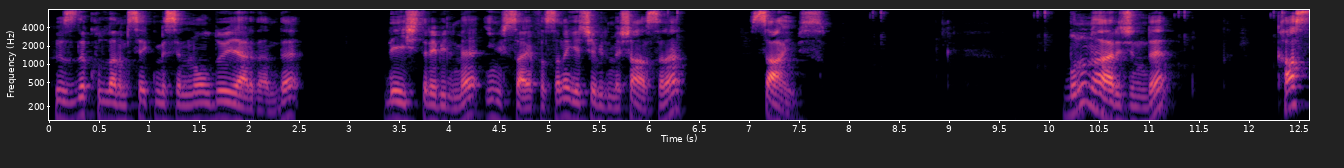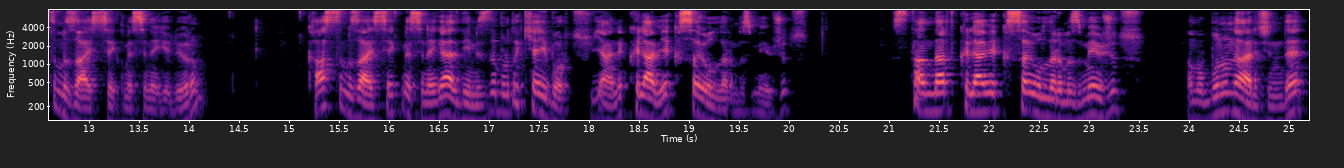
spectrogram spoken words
hızlı kullanım sekmesinin olduğu yerden de değiştirebilme, inç sayfasına geçebilme şansına sahibiz. Bunun haricinde Customize sekmesine geliyorum. Customize sekmesine geldiğimizde burada keyboard yani klavye kısa yollarımız mevcut. Standart klavye kısa yollarımız mevcut. Ama bunun haricinde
